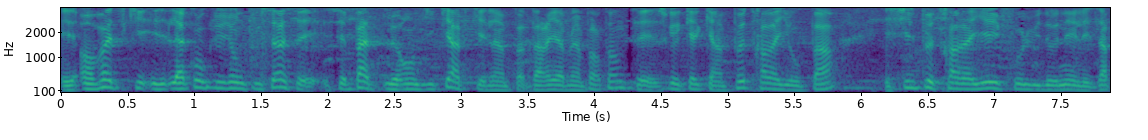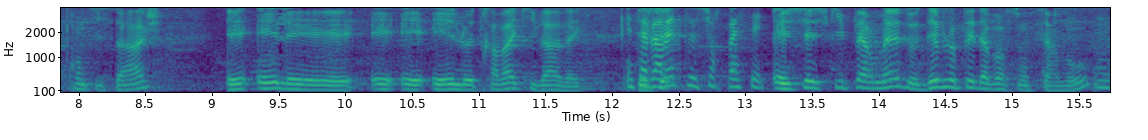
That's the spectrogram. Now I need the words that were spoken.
Et en fait, ce qui, la conclusion de tout ça, c'est n'est pas le handicap qui est la variable importante, c'est est-ce que quelqu'un peut travailler ou pas. Et s'il peut travailler, il faut lui donner les apprentissages et, et, les, et, et le travail qui va avec. Et ça permet de se surpasser. Et c'est ce qui permet de développer d'abord son cerveau. Mmh.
